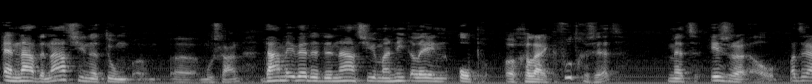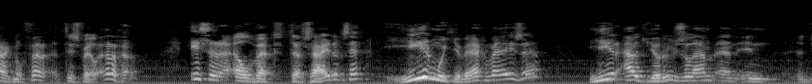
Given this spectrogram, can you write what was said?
En naar de natie naartoe uh, moest gaan. Daarmee werden de natie maar niet alleen op uh, gelijke voet gezet. met Israël. Maar het is eigenlijk nog ver, het is veel erger. Israël werd terzijde gezet. Hier moet je wegwezen. Hier uit Jeruzalem en in het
